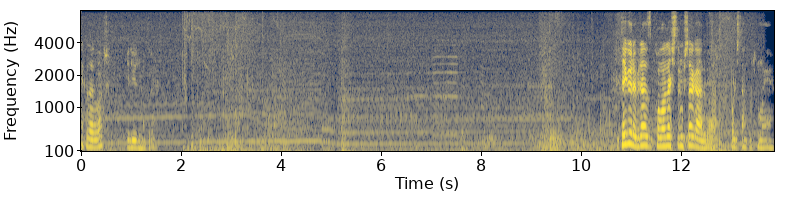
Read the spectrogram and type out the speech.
Ne kadar var? 700 metre. Hite göre biraz kolaylaştırmışlar galiba polisten kurtulmayı.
